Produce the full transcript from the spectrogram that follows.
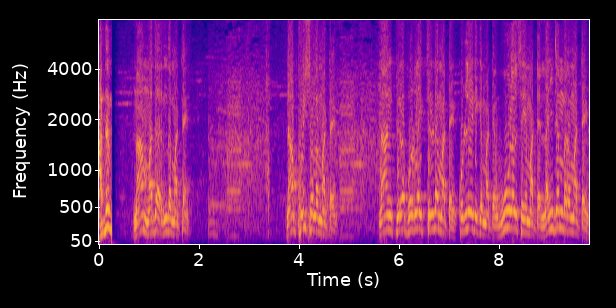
அத நான் மத அருந்த மாட்டேன். நான் பொய் சொல்ல மாட்டேன். நான் பிற பொருளை திருட மாட்டேன். கொள்ளையடிக்க மாட்டேன். ஊழல் செய்ய மாட்டேன். லஞ்சம் பெற மாட்டேன்.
